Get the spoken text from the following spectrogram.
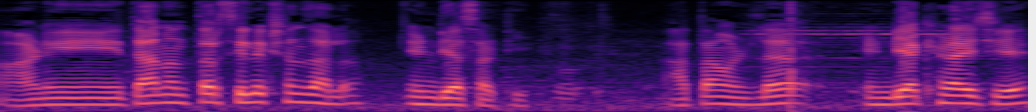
आणि त्यानंतर सिलेक्शन झालं इंडियासाठी. आता म्हटलं इंडिया खेळायची आहे.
